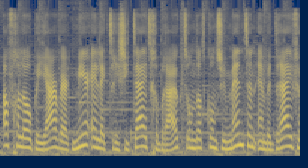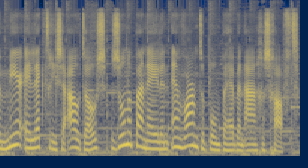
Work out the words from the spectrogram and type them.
Afgelopen jaar werd meer elektriciteit gebruikt omdat consumenten en bedrijven meer elektrische auto's, zonnepanelen en warmtepompen hebben aangeschaft.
